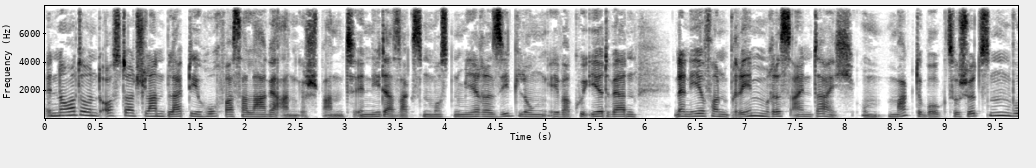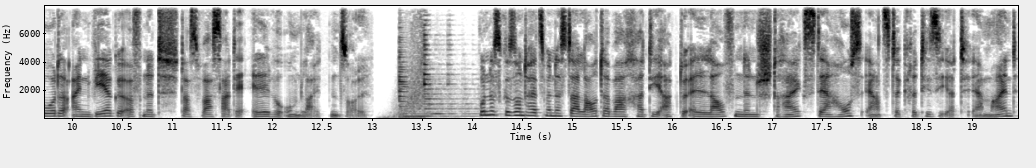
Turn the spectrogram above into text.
In Nord- und Ostdeutschland bleibt die Hochwasserlage angespannt. In Niedersachsen mussten mehrere Siedlungen evakuiert werden. In der Nähe von Bremen riss ein Deich. Um Magdeburg zu schützen, wurde ein Wehr geöffnet, das Wasser der Elbe umleiten soll. Bundesgesundheitsminister Lauterbach hat die aktuell laufenden Streiks der Hausärzte kritisiert. Er meint,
